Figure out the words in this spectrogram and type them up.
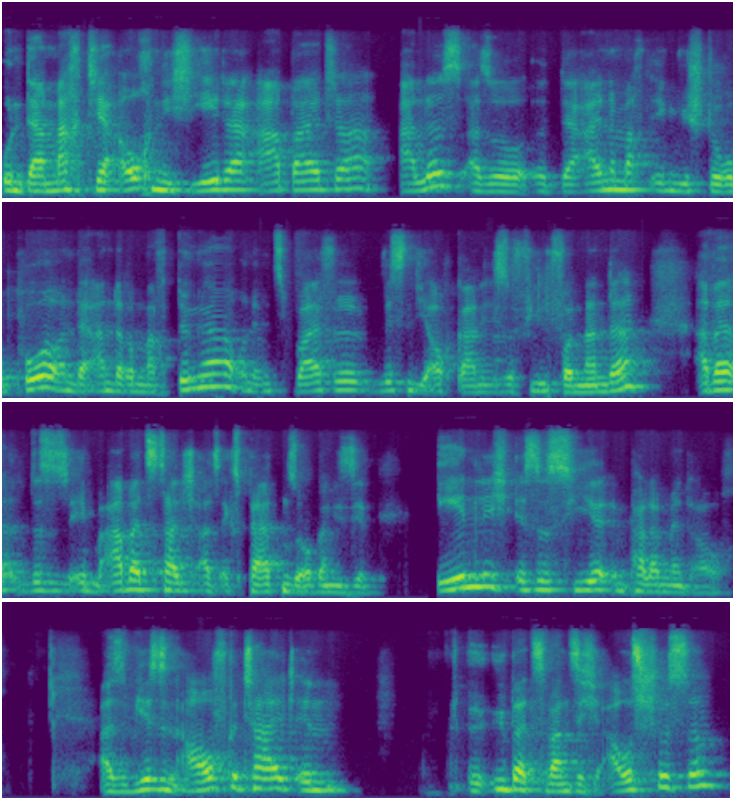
Und da macht ja auch nicht jeder Arbeiter alles. Also der eine macht irgendwie Styropor und der andere macht Dünger und im Zweifel wissen die auch gar nicht so viel voneinander. Aber das ist eben arbeitsteilig als Experten so organisiert. Ähnlich ist es hier im Parlament auch. Also wir sind aufgeteilt in äh, über 20 Ausschüsse,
